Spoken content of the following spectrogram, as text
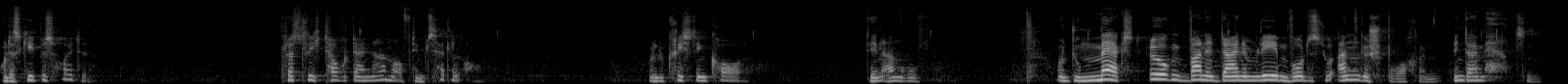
Und es geht bis heute. Plötzlich taucht dein Name auf dem Zettel auf. Und du kriegst den Call, den Anruf. Und du merkst, irgendwann in deinem Leben wurdest du angesprochen, in deinem Herzen.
